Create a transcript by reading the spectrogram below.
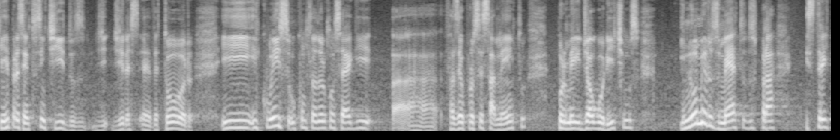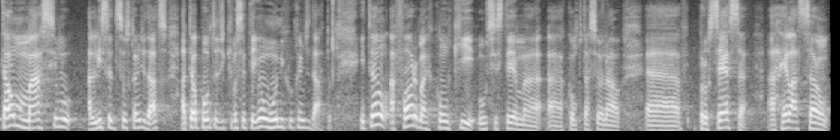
que representam sentidos, de, é, vetor, e, e, com isso o computador consegue uh, fazer o processamento por meio de algoritmos inúmeros métodos para estreitar ao máximo a lista de seus candidatos, até o ponto de que você tenha um único candidato. Então, a forma com que o sistema uh, computacional uh, processa a relação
